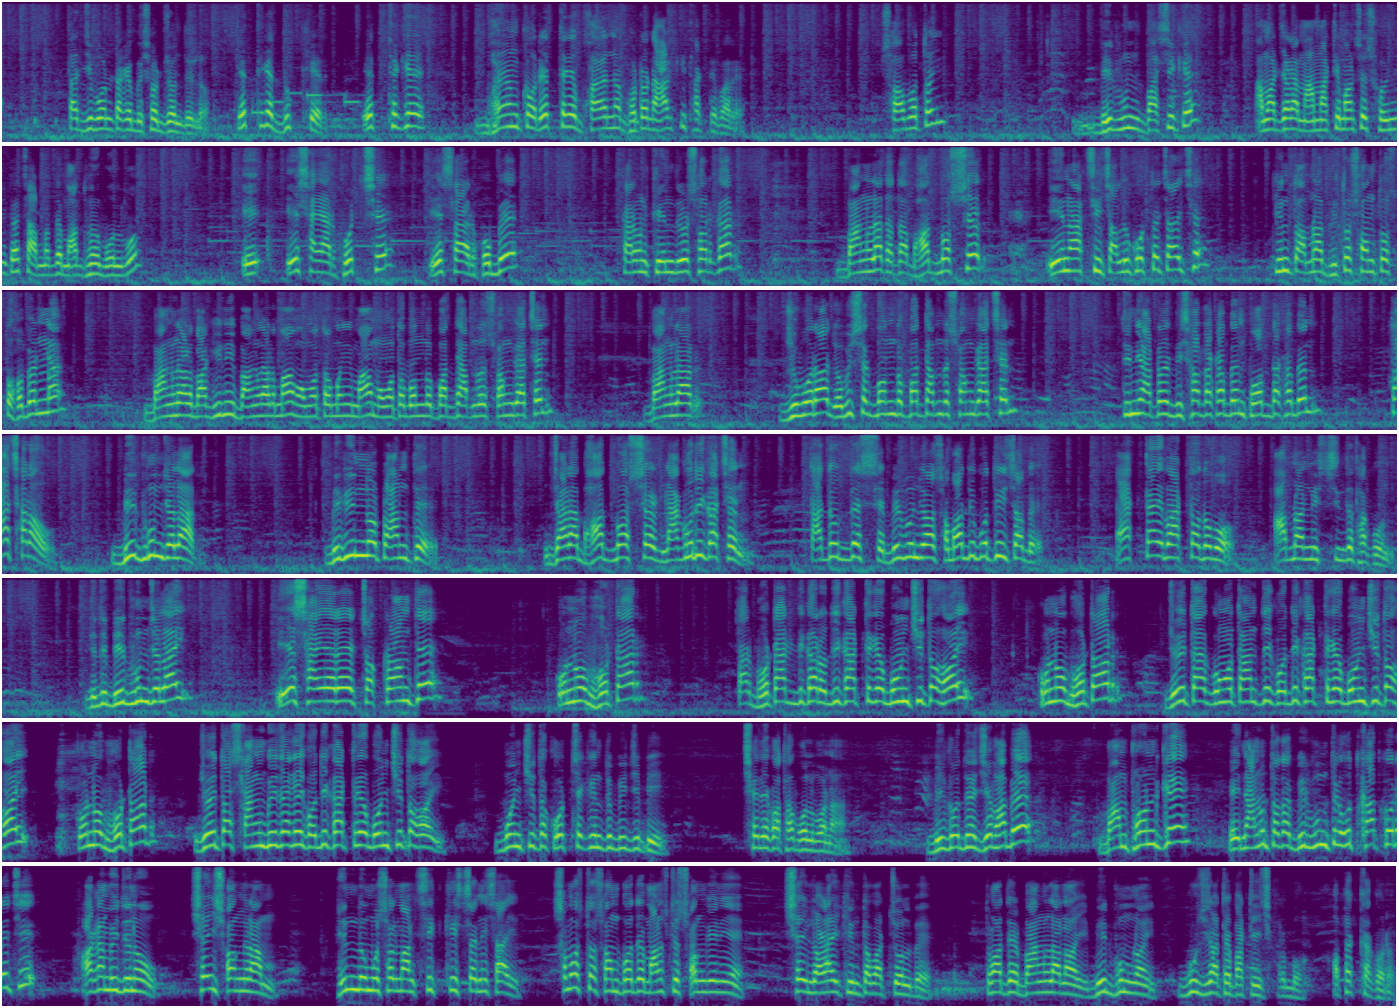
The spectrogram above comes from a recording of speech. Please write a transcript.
তার জীবনটাকে বিসর্জন দিল। এর থেকে দুঃখের, এর থেকে ভয়ঙ্কর, এর থেকে ভয়ানক ঘটনা আর কি থাকতে পারে? স্বভাবতই বীরভূমবাসীকে, আমার যারা মামাটি মানুষের সৈনিক আছে, আপনাদের মাধ্যমে বলব এসআইআর হচ্ছে, এসআইআর হবে কারণ কেন্দ্রীয় সরকার বাংলা তথা ভারতবর্ষের এনআরসি চালু করতে চাইছে, কিন্তু আমরা ভীত সন্তুষ্ট হবেন না। বাংলার বাঘিনী, বাংলার মা, মমতাময়ী মা, মমতা বন্দ্যোপাধ্যায় আপনাদের সঙ্গে আছেন। বাংলার যুবরাজ অভিষেক বন্দ্যোপাধ্যায় আমাদের সঙ্গে আছেন। তিনি আপনাদের দিশা দেখাবেন, পথ দেখাবেন। তাছাড়াও বীরভূম জেলার বিভিন্ন প্রান্তে যারা ভারতবর্ষের নাগরিক আছেন, তাদের উদ্দেশ্যে বীরভূম জেলার সভাধিপতি হিসাবে একটাই বার্তা দেবো, আপনারা নিশ্চিন্তে থাকুন। যদি বীরভূম জেলায় এসআইআরের চক্রান্তে কোনো ভোটার তার ভোটাধিকার অধিকার থেকে বঞ্চিত হয়, কোনো ভোটার যদি তার গণতান্ত্রিক অধিকার থেকে বঞ্চিত হয়, কোনো ভোটার যদি তার সাংবিধানিক অধিকার থেকে বঞ্চিত হয় বঞ্চিত করছে কিন্তু বিজেপি, ছেড়ে কথা বলব না। বিগত যেভাবে বামফ্রন্টকে এই নানুর তথা বীরভূম থেকে উৎখাত করেছি, আগামী দিনেও সেই সংগ্রাম, হিন্দু, মুসলমান, শিখ, খ্রিস্টান, ইসাই, সমস্ত সম্পদে মানুষকে সঙ্গে নিয়ে সেই লড়াই কিন্তু আবার চলবে। তোমাদের বাংলা নয়, বীরভূম নয়, গুজরাটে পাঠিয়ে ছাড়বো। অপেক্ষা করো।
